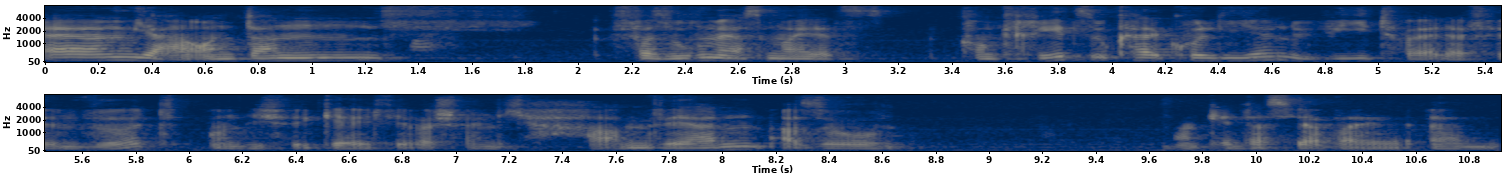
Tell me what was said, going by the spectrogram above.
Ähm, ja, und dann versuchen wir erstmal jetzt konkret zu kalkulieren, wie teuer der Film wird und wie viel Geld wir wahrscheinlich haben werden. Also Man kennt das ja bei ähm,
